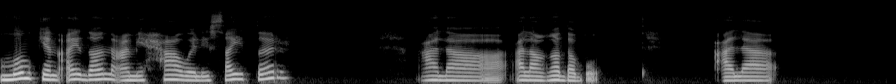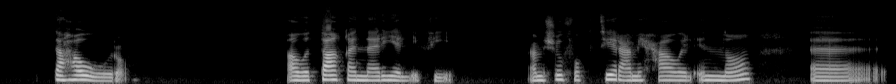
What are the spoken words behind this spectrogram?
ممكن أيضا عم يحاول يسيطر على على غضبه على تهوره أو الطاقة النارية اللي فيه. عم شوفه كتير عم يحاول إنه آه،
